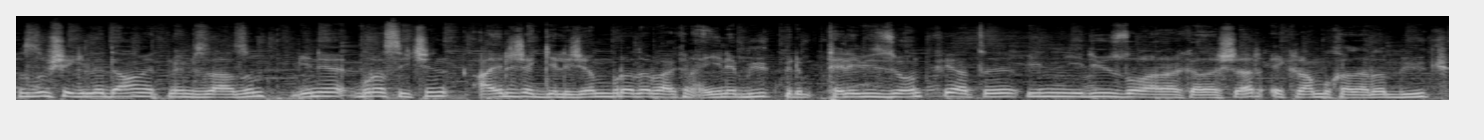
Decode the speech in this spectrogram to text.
hızlı bir şekilde devam etmemiz lazım. Yine burası için ayrıca geleceğim. Burada bakın yine büyük bir televizyon. Fiyatı 1700 dolar arkadaşlar. Ekran bu kadar da büyük.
